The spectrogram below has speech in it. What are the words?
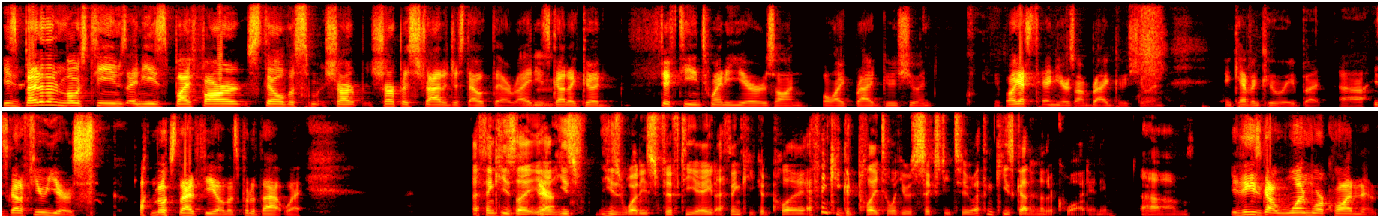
he's better than most teams, and he's by far still the sharp sharpest strategist out there. Right? Mm-hmm. He's got a good 15, 20 years on well, like Brad Gushue and well, I guess ten years on Brad Gushue and, and Kevin Cooley, but uh, he's got a few years on most of that field. Let's put it that way. I think he's like yeah, yeah, he's he's what he's 58. I think he could play. I think he could play till he was 62. I think he's got another quad in him. Um, you think he's got one more quad in him?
